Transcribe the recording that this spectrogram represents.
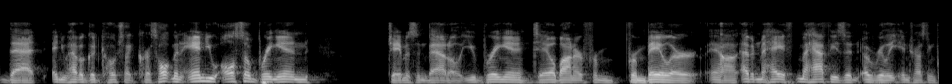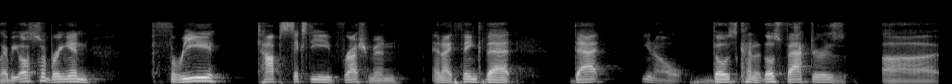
that and you have a good coach like Chris Holtmann and you also bring in Jamison Battle. You bring in Dale Bonner from from Baylor. Uh, Evan Mahaffey is a, a, really interesting player. But you also bring in three top 60 freshmen, and I think that that you know those kind of those factors uh,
